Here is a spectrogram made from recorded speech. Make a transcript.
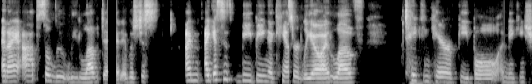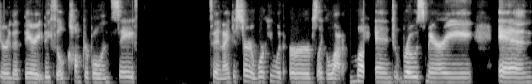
and I absolutely loved it. It was just I'm I guess it's me being a Cancer Leo. I love taking care of people and making sure that they they feel comfortable and safe. And I just started working with herbs like a lot of mug and rosemary and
